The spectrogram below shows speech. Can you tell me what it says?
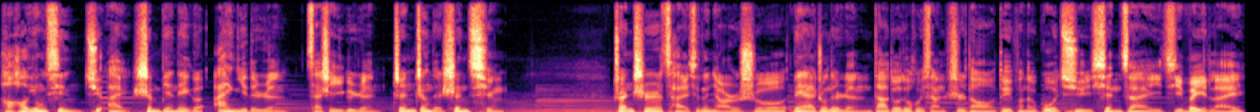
好好用心去爱身边那个爱你的人，才是一个人真正的深情。专吃彩旗的鸟儿说：“恋爱中的人大多都会想知道对方的过去、现在以及未来，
